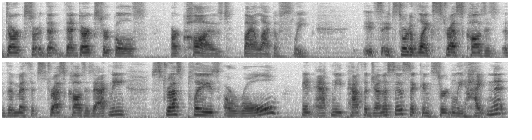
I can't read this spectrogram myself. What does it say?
dark that that dark circles are caused by a lack of sleep. It's it's sort of like stress causes the myth that stress causes acne. Stress plays a role in acne pathogenesis. It can certainly heighten it.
